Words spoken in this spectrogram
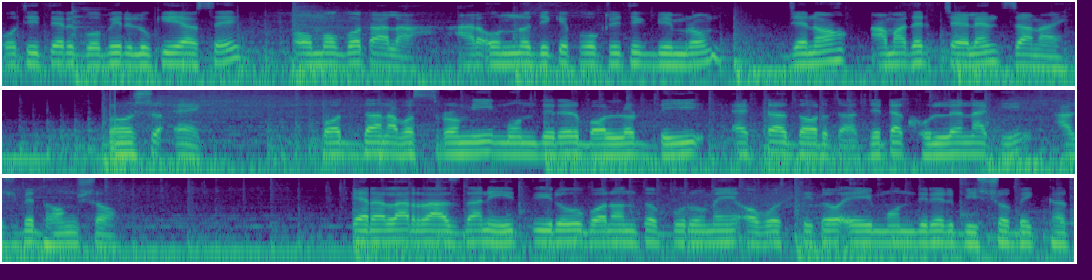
অতীতের গভীর লুকিয়ে আছে অমগতালা, আর অন্যদিকে প্রাকৃতিক বিম্রম যেন আমাদের চ্যালেঞ্জ জানায়। রহস্য এক। পদ্মানাবশ্রমী মন্দিরের বল্লভটি একটা দরজা, যেটা খুললে নাকি আসবে ধ্বংস। কেরালার রাজধানী তিরুবনন্তপুরমে অবস্থিত এই মন্দিরের বিশ্ববিখ্যাত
